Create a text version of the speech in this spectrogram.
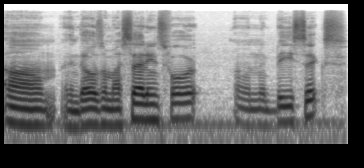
Um, and those are my settings for it on the B6.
